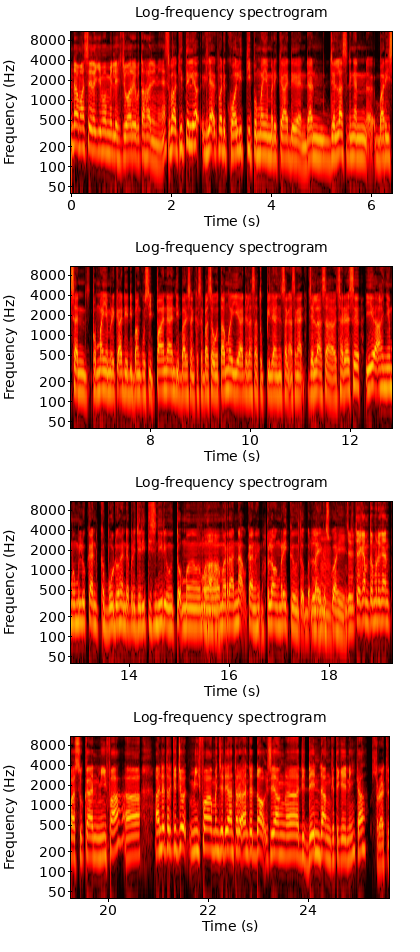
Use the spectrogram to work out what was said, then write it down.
anda masih lagi memilih juara bertahan ini eh? Sebab kita lihat, lihat kepada kualiti pemain yang mereka ada kan dan jelas dengan uh, barisan pemain yang mereka ada di bangku simpanan di barisan kesebelasan utama ia adalah satu pilihan yang sangat-sangat jelas lah. Saya rasa ia hanya memerlukan kebodohan daripada JDT sendiri untuk me, Wow. me, meranapkan peluang mereka untuk layak ke skuad akhir. Jadi kita akan bertemu dengan pasukan MIFA. Uh, anda terkejut MIFA menjadi antara underdogs yang uh, didendang ketika ini, Kal? 100%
